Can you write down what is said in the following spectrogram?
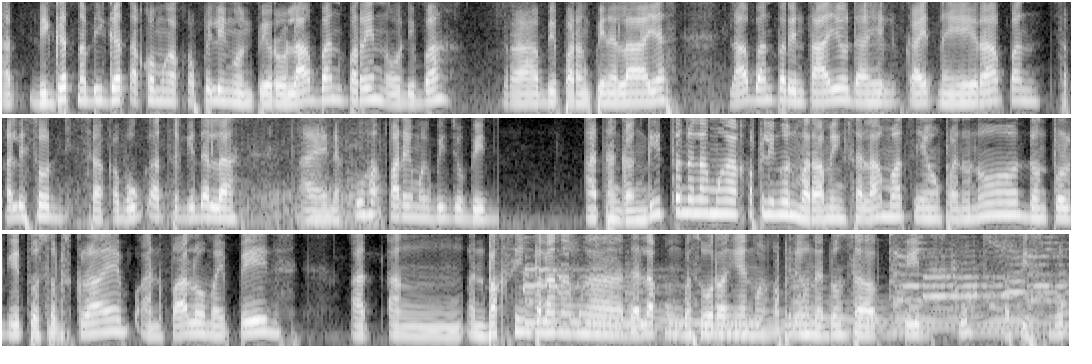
At bigat na bigat ako mga kapilingon pero laban pa rin, o di ba? Grabe, parang pinalayas. Laban pa rin tayo dahil kahit nahihirapan sa kalisod, sa kabugat, sa gidala, ay nakuha pa rin mag-video-video. At hanggang dito na lang mga kapilingon. Maraming salamat sa iyong panunod. Don't forget to subscribe and follow my page. At ang unboxing pala ng mga dala kong basura yan mga kapilingon na doon sa page ko sa Facebook.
